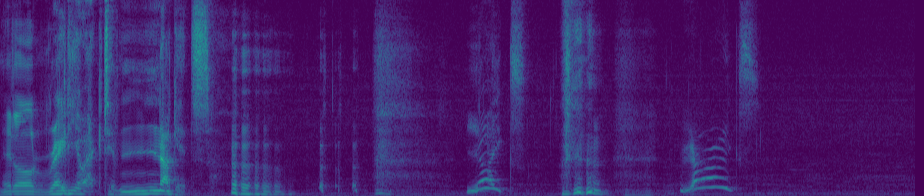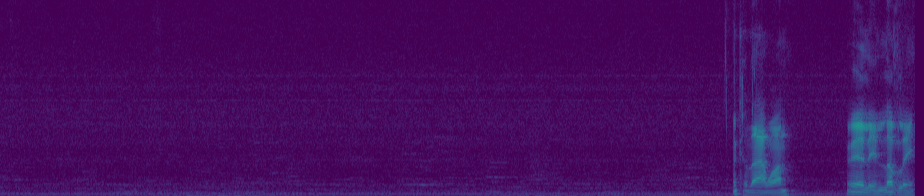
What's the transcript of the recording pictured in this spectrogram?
Little radioactive nuggets. Yikes. Yikes. Look at that one. Really lovely,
